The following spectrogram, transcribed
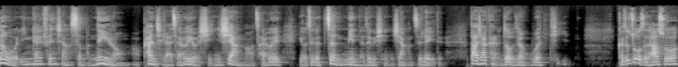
那我应该分享什么内容哦，看起来才会有形象啊，才会有这个正面的这个形象之类的。大家可能都有这种问题。可是作者他说，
